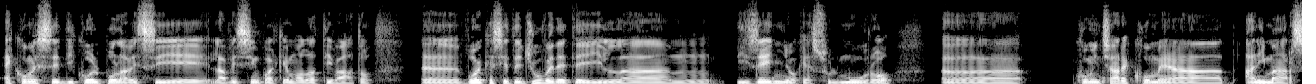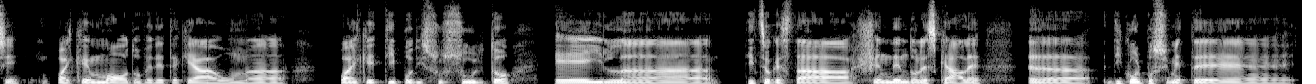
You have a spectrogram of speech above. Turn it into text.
è come se di colpo l'avessi, l'avessi in qualche modo attivato. Uh, voi che siete giù vedete il um, disegno che è sul muro cominciare come a animarsi in qualche modo, vedete che ha un qualche tipo di sussulto e il tizio che sta scendendo le scale eh, di colpo si mette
